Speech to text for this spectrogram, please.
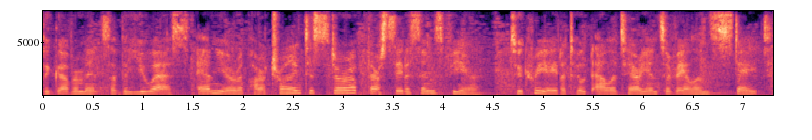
The governments of the US and Europe are trying to stir up their citizens' fear, to create a totalitarian surveillance state.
